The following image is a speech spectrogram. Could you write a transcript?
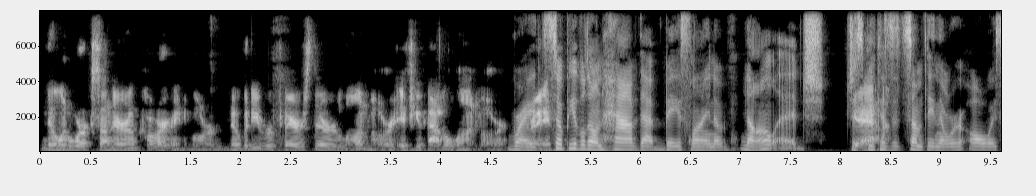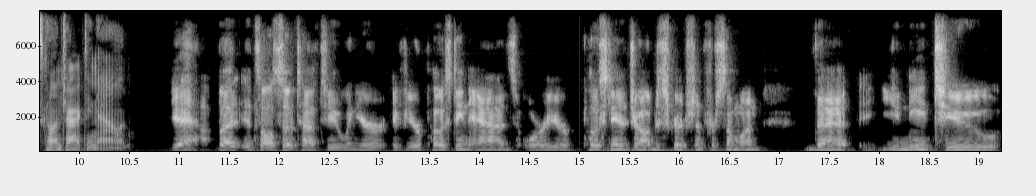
no one works on their own car anymore. Nobody repairs their lawnmower if you have a lawnmower. right. So people don't have that baseline of knowledge just Yeah. because it's something that we're always contracting out. yeah, but it's also tough too when you're if you're posting ads or you're posting a job description for someone that you need to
